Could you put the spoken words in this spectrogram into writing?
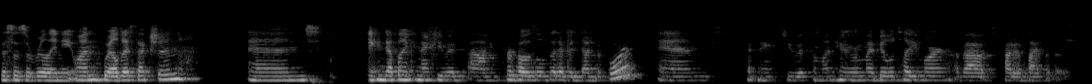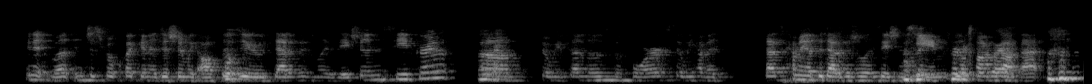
this is a really neat one, whale dissection. And I can definitely connect you with um, proposals that have been done before and connect you with someone who might be able to tell you more about how to apply for those. And it, well, and just real quick, in addition, we also do data visualization seed grants. Okay. Um, so we've done those before. So we have a, that's coming up the data visualization team. We'll talk about that.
